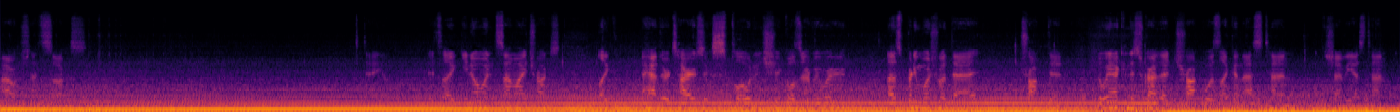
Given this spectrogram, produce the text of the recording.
Ouch, that sucks. Damn. It's like, you know when semi-trucks like have their tires explode and shit goes everywhere? That's pretty much what that truck did. The way I can describe that truck was like an S10, Chevy S10.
